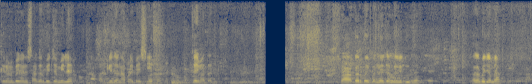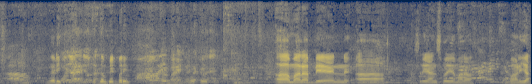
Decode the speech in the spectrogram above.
કિરણભાઈ અને સાગરભાઈ જમી લે. એટલી દાન આપણે બેસીએ. જય માતાજી. સાગરભાઈ બંને જમી લીધું છે. સાગરભાઈ જમ્યા? રેડી એકદમ પેટ ભરીને? ઓકે ઓકે આ અમારા બેન આ શ્રેયાંશભાઈ અમારા ભાણિયા.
